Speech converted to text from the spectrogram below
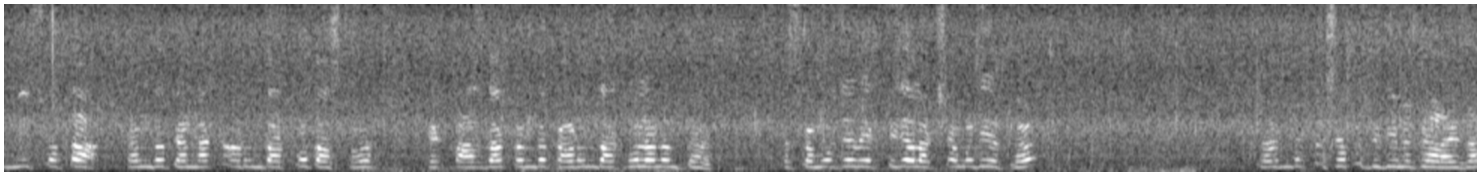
मी स्वतः कंद त्यांना काढून दाखवत असतो. एक पाच दहा कंद काढून दाखवल्यानंतर समोरच्या व्यक्तीच्या लक्षामध्ये येतं कंद कशा पद्धतीनं काढायचा?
